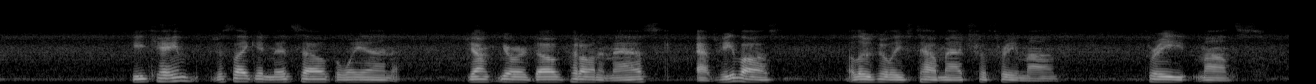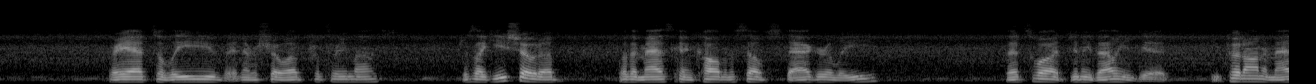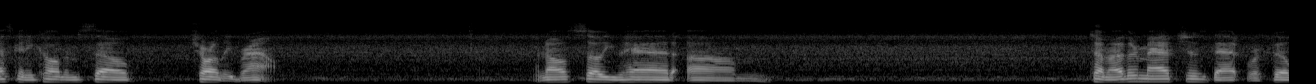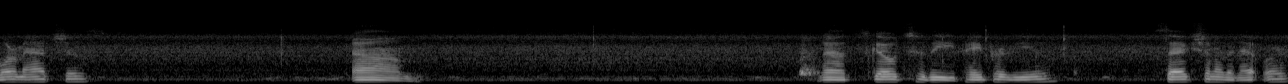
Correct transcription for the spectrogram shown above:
he came just like in Mid South when Junkyard Dog put on a mask after he lost a Loser Leaves Town match for three months. Three months. Where he had to leave and never show up for three months. Just like he showed up with a mask and called himself Stagger Lee. That's what Jimmy Valiant did. He put on a mask and he called himself Charlie Brown. And also you had um, some other matches that were filler matches. Um, go to the pay-per-view section of the network.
